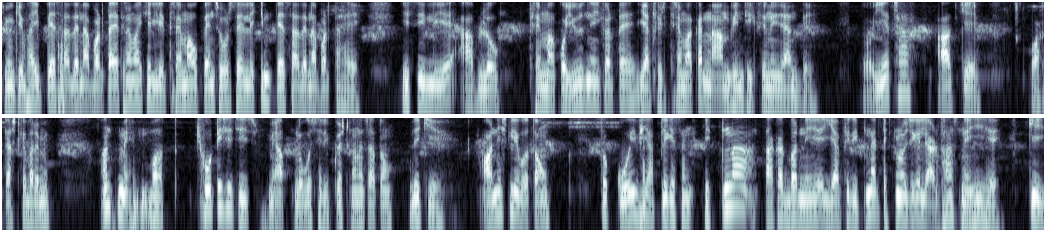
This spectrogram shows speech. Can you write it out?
क्योंकि भाई पैसा देना पड़ता है थ्रेमा के लिए। थ्रेमा ओपन सोर्स है, लेकिन पैसा देना पड़ता है। इसीलिए आप लोग थ्रेमा को यूज़ नहीं करते या फिर थ्रेमा का नाम भी ठीक से नहीं जानते। तो ये था आज के पॉडकास्ट के बारे में। अंत में बहुत छोटी सी चीज़ मैं आप लोगों से रिक्वेस्ट करना चाहता हूँ। देखिए ऑनेस्टली बताऊँ तो कोई भी एप्लीकेशन इतना ताकतवर नहीं है या फिर इतना टेक्नोलॉजिकली एडवांस नहीं है कि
